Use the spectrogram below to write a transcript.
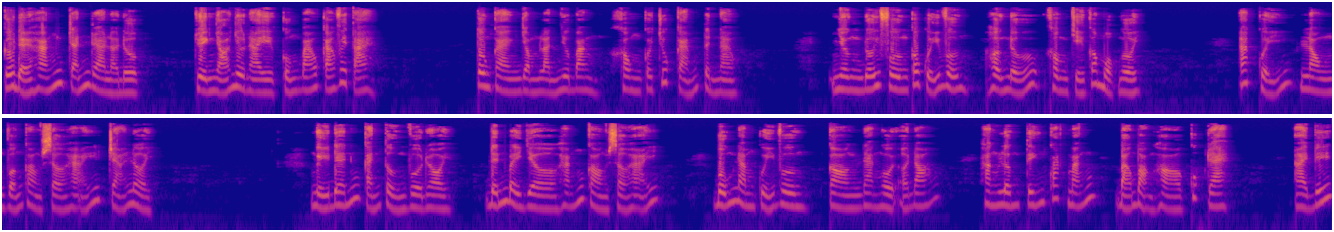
Cứ để hắn tránh ra là được, chuyện nhỏ như này cũng báo cáo với ta. Tôn Càng dòng lạnh như băng, không có chút cảm tình nào. Nhưng đối phương có quỷ vương, hơn nữa không chỉ có một người. Ác quỷ lòng vẫn còn sợ hãi trả lời. Nghĩ đến cảnh tượng vừa rồi, đến bây giờ hắn còn sợ hãi. Bốn năm quỷ vương còn đang ngồi ở đó. hằng lớn tiếng quát mắng, bảo bọn họ cút ra. Ai biết,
